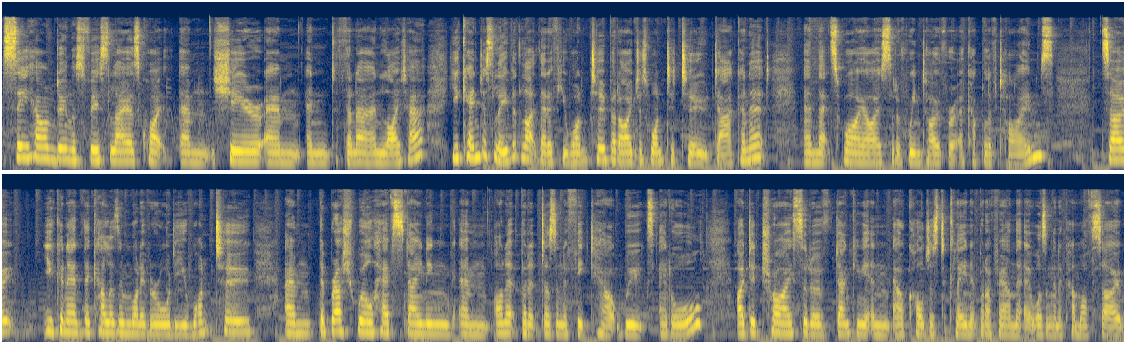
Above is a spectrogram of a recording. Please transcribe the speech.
see how I'm doing this first layer is quite um, sheer um, and thinner and lighter. You can just leave it like that if you want to, but I just wanted to darken it, and that's why I sort of went over it a couple of times. So you can add the colours in whatever order you want to. Um, the brush will have staining um, on it, but it doesn't affect how it works at all. I did try sort of dunking it in alcohol just to clean it, but I found that it wasn't going to come off, so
